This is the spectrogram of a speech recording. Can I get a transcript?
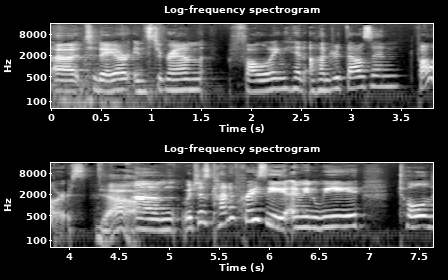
uh, today our Instagram following hit 100,000 followers. Yeah. Um, which is kind of crazy. I mean, we told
